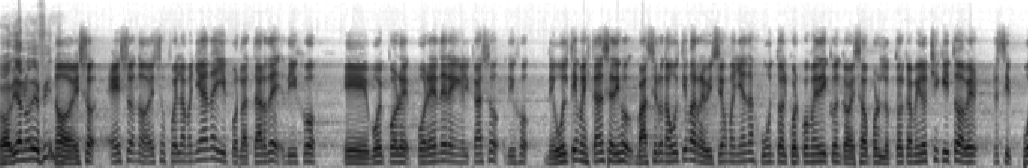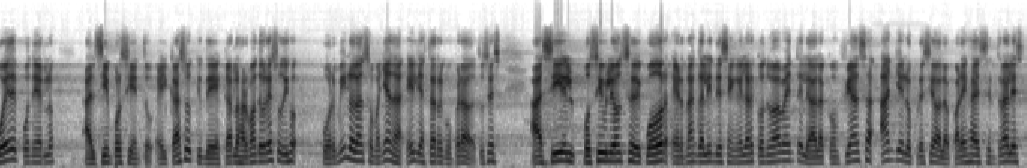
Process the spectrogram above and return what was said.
Todavía no define. No, eso, eso no, eso fue en la mañana y por la tarde dijo, eh, voy por, por Ener en el caso, dijo, de última instancia, dijo, va a hacer una última revisión mañana junto al cuerpo médico encabezado por el doctor Camilo Chiquito a ver si puede ponerlo al 100%. El caso de Carlos Armando Greso dijo, por mí lo lanzo mañana, él ya está recuperado. Entonces, así el posible 11 de Ecuador, Hernán Galíndez en el arco nuevamente, le da la confianza, Ángelo Preciado, la pareja de centrales,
